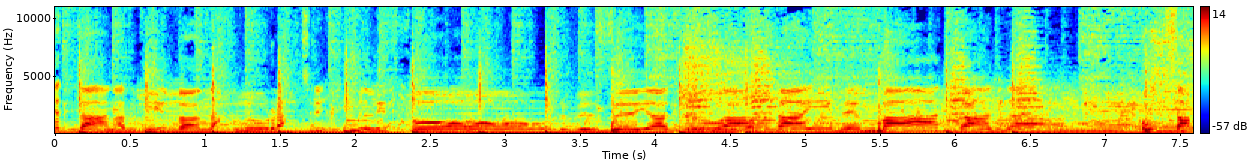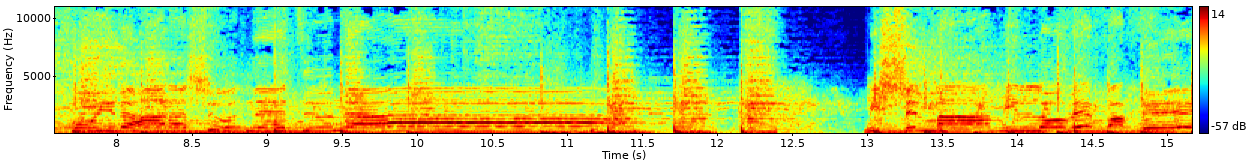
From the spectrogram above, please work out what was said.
את הנתיב אנחנו רק צריכים לבחור וזה ידוע, חיים הם מתנה, הוא צפוי והרשות נתונה. מי שמאמין לא מפחד,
